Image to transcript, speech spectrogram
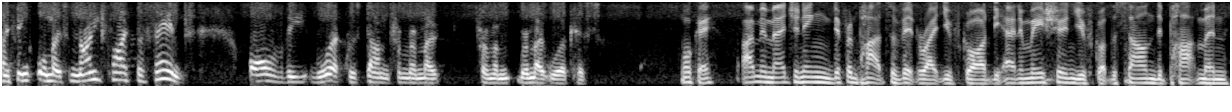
I think almost 95% of the work was done from remote from remote workers. Okay. I'm imagining different parts of it, right? You've got the animation, you've got the sound department.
